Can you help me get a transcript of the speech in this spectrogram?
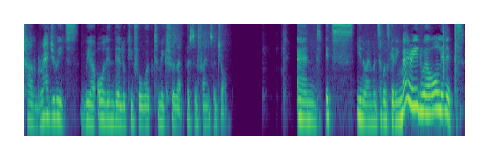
child graduates, we are all in there looking for work to make sure that person finds a job. And it's, you know, and when someone's getting married, we're all in it.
